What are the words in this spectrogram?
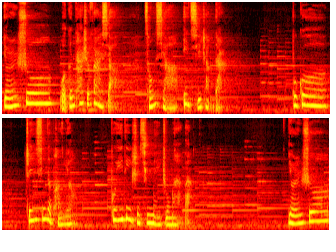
有人说我跟他是发小，从小一起长大。不过，真心的朋友不一定是青梅竹马吧。有人说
